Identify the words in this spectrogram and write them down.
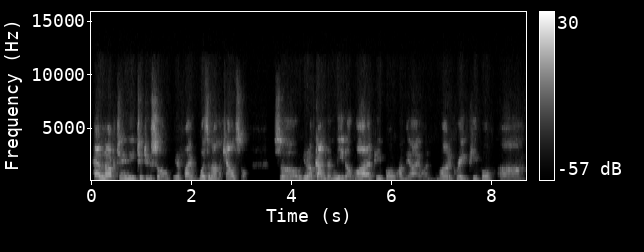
had an opportunity to do so if I wasn't on the council. So, you know, I've gotten to meet a lot of people on the island, a lot of great people, um,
